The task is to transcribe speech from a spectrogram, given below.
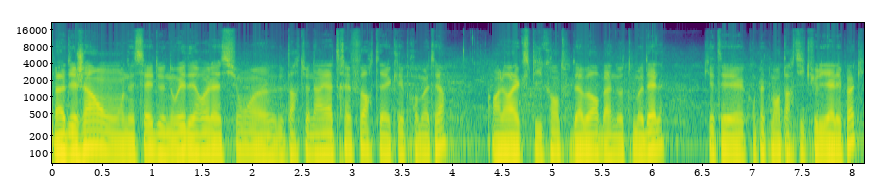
Bah Déjà, on essaye de nouer des relations euh, de partenariat très fortes avec les promoteurs en leur expliquant tout d'abord bah, notre modèle qui était complètement particulier à l'époque,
